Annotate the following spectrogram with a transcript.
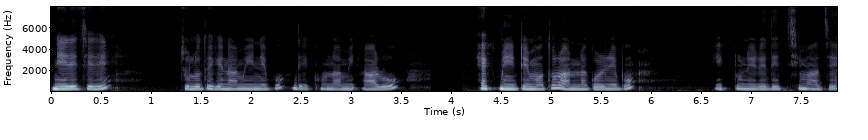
নেড়ে চেড়ে চুলো থেকে নামিয়ে নেব। দেখুন, আমি আরও এক মিনিটের মতো রান্না করে নেব। একটু নেড়ে দিচ্ছি মাঝে।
